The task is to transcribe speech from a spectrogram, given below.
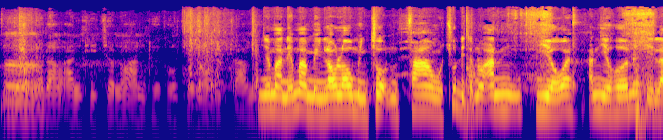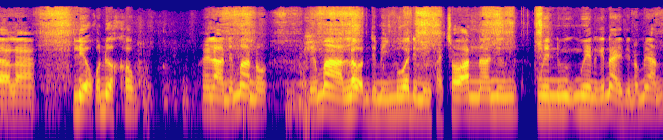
Bây giờ nó đang ăn thì cho nó ăn thôi không cho nó ăn cám nữa. nhưng mà nếu mà mình lâu lâu mình trộn phao một chút để cho nó ăn nhiều ấy ăn nhiều hơn ấy thì là là liệu có được không? Hay là nếu mà nó nếu mà lợn thì mình nuôi thì mình phải cho ăn à, nhưng nguyên nguyên cái này thì nó mới ăn?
